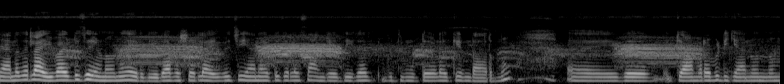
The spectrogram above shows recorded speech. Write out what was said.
ഞാനത് ലൈവായിട്ട് ചെയ്യണമെന്ന് കരുതിയതാണ് പക്ഷേ ലൈവ് ചെയ്യാനായിട്ട് ചില സാങ്കേതിക ബുദ്ധിമുട്ടുകളൊക്കെ ഉണ്ടായിരുന്നു. ഇത് ക്യാമറ പിടിക്കാനൊന്നും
